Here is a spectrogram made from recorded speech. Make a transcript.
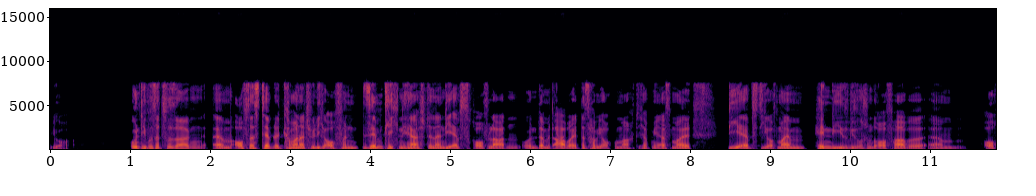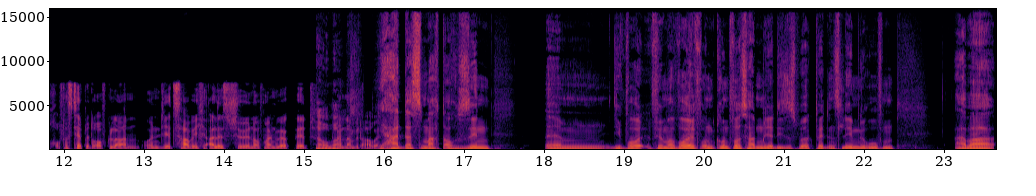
Ja. Und ich muss dazu sagen, ähm, auf das Tablet kann man natürlich auch von sämtlichen Herstellern die Apps draufladen und damit arbeiten. Das habe ich auch gemacht. Ich habe mir erstmal die Apps, die ich auf meinem Handy sowieso schon drauf habe, ähm, auch auf das Tablet draufgeladen und jetzt habe ich alles schön auf meinem Workpad Sauber. und kann damit arbeiten. Ja, das macht auch Sinn. Ähm, die Wol Firma Wolf und Grundfos haben ja dieses Workpad ins Leben gerufen. Aber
